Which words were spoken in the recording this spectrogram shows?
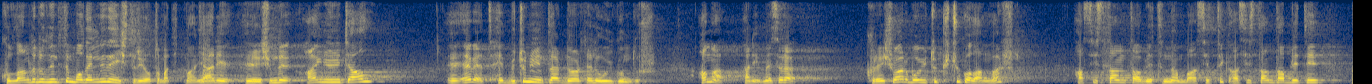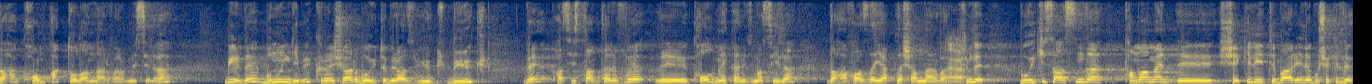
kullandığınız ünitin modelini değiştiriyor otomatikman. Yani e, şimdi aynı üniti al, e, evet, bütün ünitler 4L'e uygundur. Ama hani mesela kreşuar boyutu küçük olan var. Asistan tabletinden bahsettik. Asistan tableti daha kompakt olanlar var mesela. Bir de bunun gibi kreşuar boyutu biraz büyük, büyük ve asistan tarafı e, kol mekanizmasıyla daha fazla yaklaşanlar var. Evet. Şimdi bu ikisi aslında tamamen e, şekil itibariyle bu şekilde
